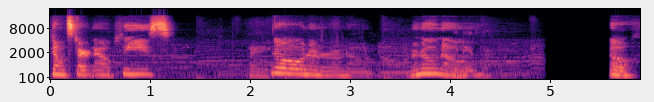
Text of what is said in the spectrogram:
Don't start now, please. Hey. No, no, no, no, no, no, no, no, Me no. neither. Oh.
